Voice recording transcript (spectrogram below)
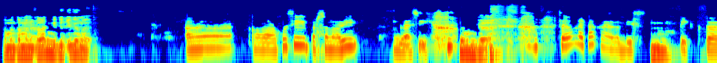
Teman-teman Hmm. kalian gitu juga nggak? Eh, kalau aku sih personally enggak sih Oh, enggak. saya mereka kayak lebih Hmm. stick ke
